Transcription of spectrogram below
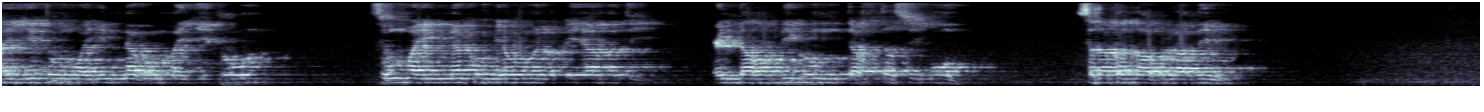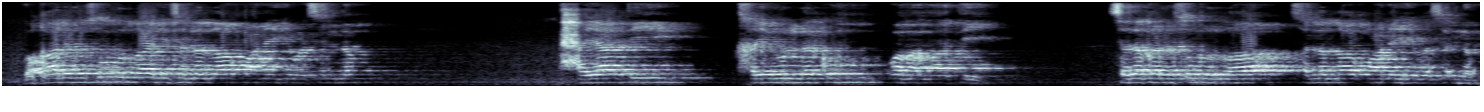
ميت وإنهم ميتون. ثم إنكم يوم القيامة عند ربكم تختصمون. صدق الله العظيم. وقال رسول الله صلى الله عليه وسلم ஹயாத்தி ஹைருல்லக்கும் வமமாத்தி சதக ரசூலுல்லா சல்லல்லாஹு அலைஹி வசல்லம்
